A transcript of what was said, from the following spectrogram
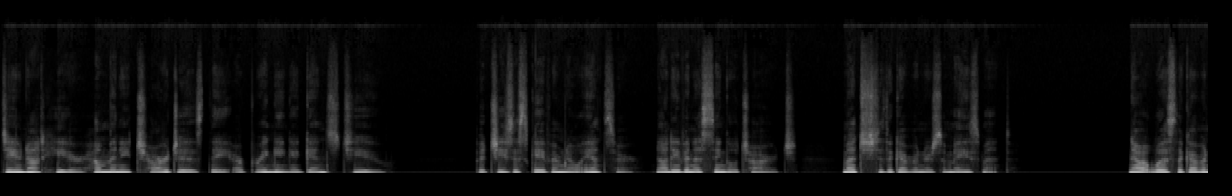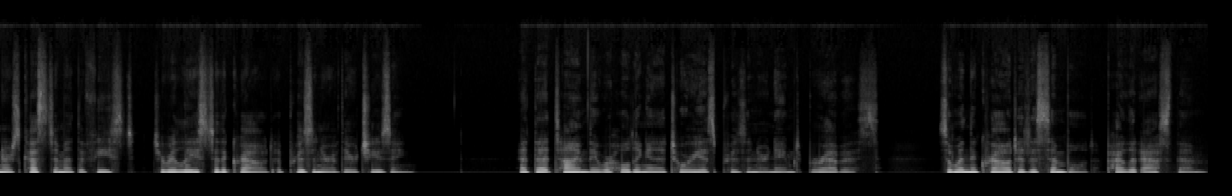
do you not hear how many charges they are bringing against you? But Jesus gave him no answer, not even a single charge, much to the governor's amazement. Now it was the governor's custom at the feast to release to the crowd a prisoner of their choosing. At that time they were holding a notorious prisoner named Barabbas. So when the crowd had assembled, Pilate asked them,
